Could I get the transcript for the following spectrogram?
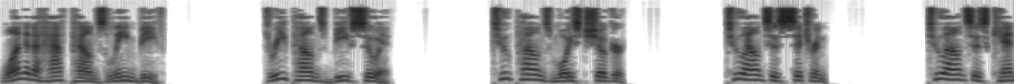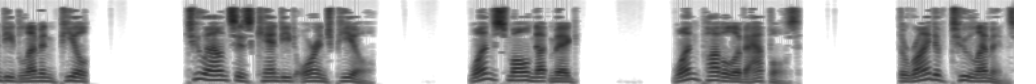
1 and a half pounds lean beef 3 pounds beef suet 2 pounds moist sugar 2 ounces citron 2 ounces candied lemon peel 2 ounces candied orange peel 1 small nutmeg 1 pottle of apples the rind of 2 lemons,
